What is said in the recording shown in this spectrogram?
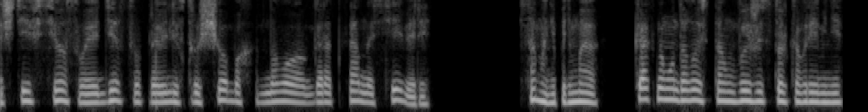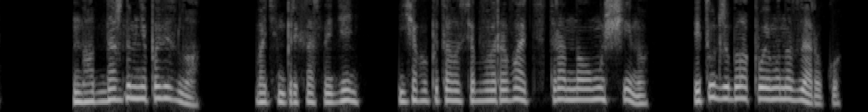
Почти все свое детство провели в трущобах одного городка на севере. Сама не понимаю, как нам удалось там выжить столько времени. Но однажды мне повезло. В один прекрасный день я попыталась обворовать странного мужчину и тут же была поймана за руку.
